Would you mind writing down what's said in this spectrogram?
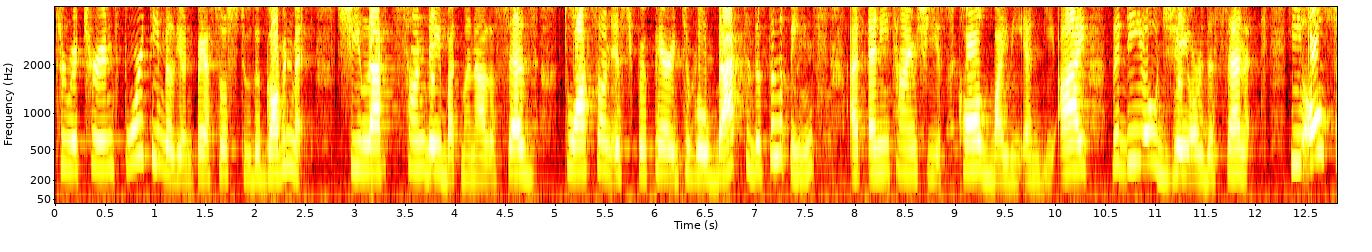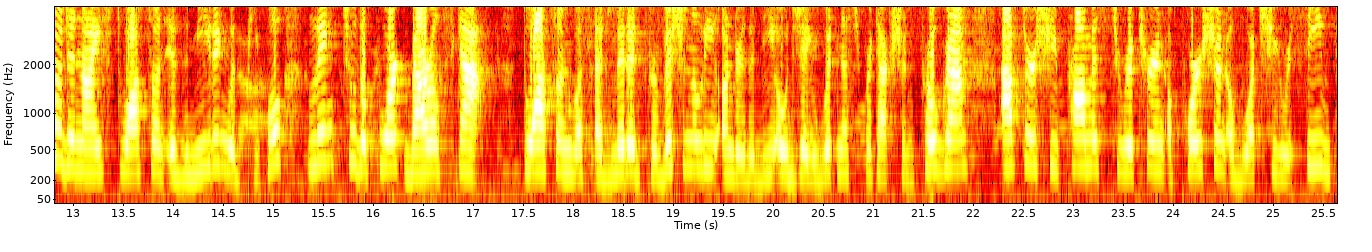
to return 40 million pesos to the government. She left Sunday, but Manalo says Tuason is prepared to go back to the Philippines at any time she is called by the NBI, the DOJ, or the Senate. He also denies Tuason is meeting with people linked to the pork barrel scam. Tuason was admitted provisionally under the DOJ Witness Protection Program after she promised to return a portion of what she received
